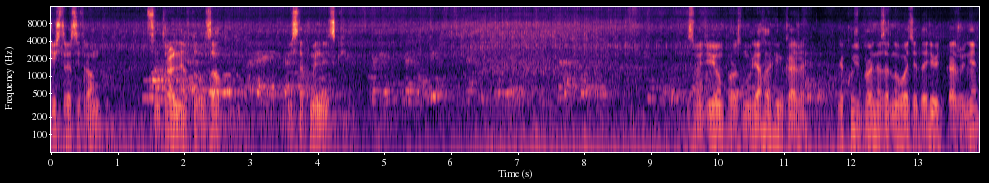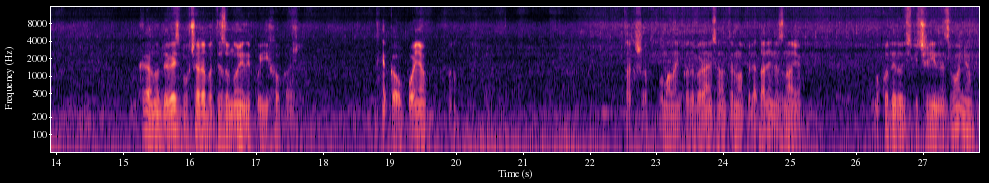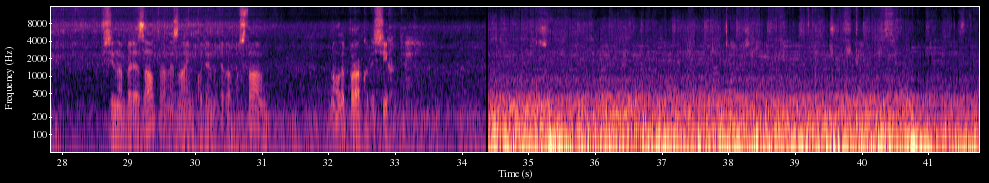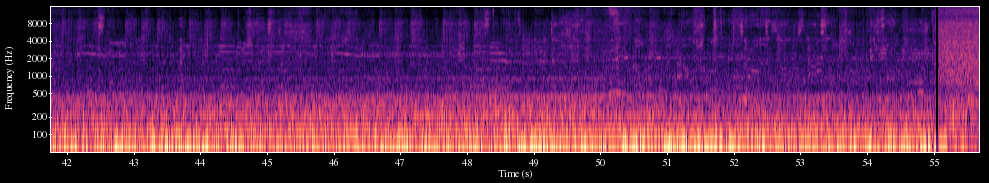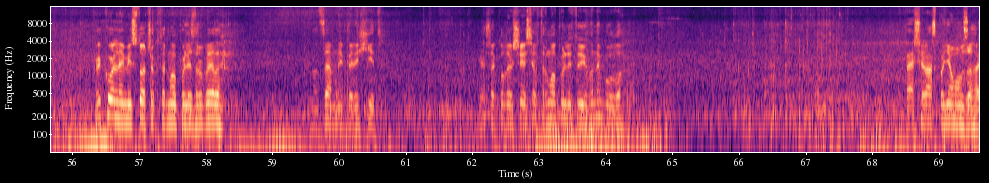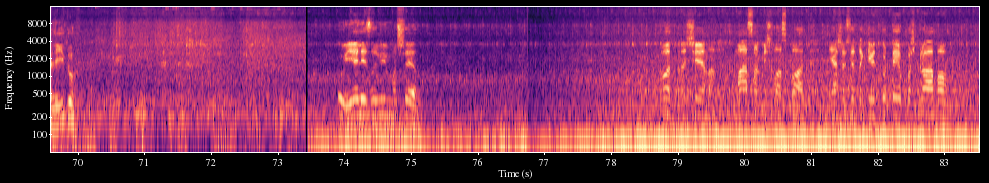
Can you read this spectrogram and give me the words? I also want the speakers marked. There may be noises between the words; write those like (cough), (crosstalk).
Speaker 1: 6.30 ранку. Центральний автовокзал міста Хмельницький. З водієм порозмовляли, він каже, якусь бронь на зерновозі дають, кажу, ні. Каже, ну дивись, бо вчора би ти зо мною не поїхав, каже. Я кажу, поняв. Так що помаленьку добираємося на Тернопіль, а далі не знаю. Бо куди до диспетчерів не дзвоню. Всі набере завтра, не знаємо, куди ми тебе поставимо. Ну, але пора кудись їхати. Прикольний місточок в Тернополі зробили. Надземний перехід. Я ще коли вчився в Тернополі, то його не було. Перший раз по ньому взагалі йду. Єлі завів машину. От причина. Маса пішла спати. Я ще все-таки відкрутив, пошкрабав,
